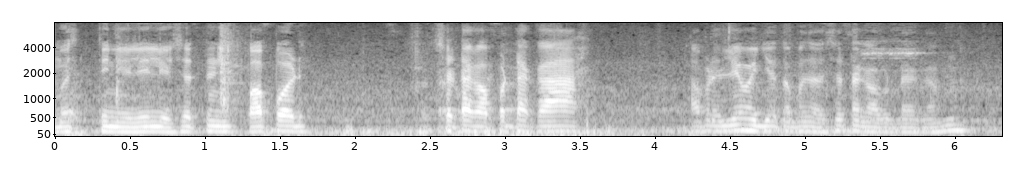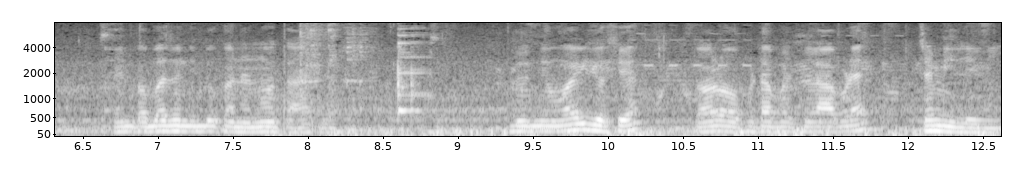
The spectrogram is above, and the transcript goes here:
મસ્તીની લીલી ચટણી, પાપડ, સટાકા પટાકા. આપણે લેવા ગયા હતા બધા સટાકા પટાકા, હમ. એમ તો બાજુની દુકાને નહોતા એટલે. દૂધને આવી ગયું છે, તો હાલો ફટાફટ પેલા આપણે જમી લેવી.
